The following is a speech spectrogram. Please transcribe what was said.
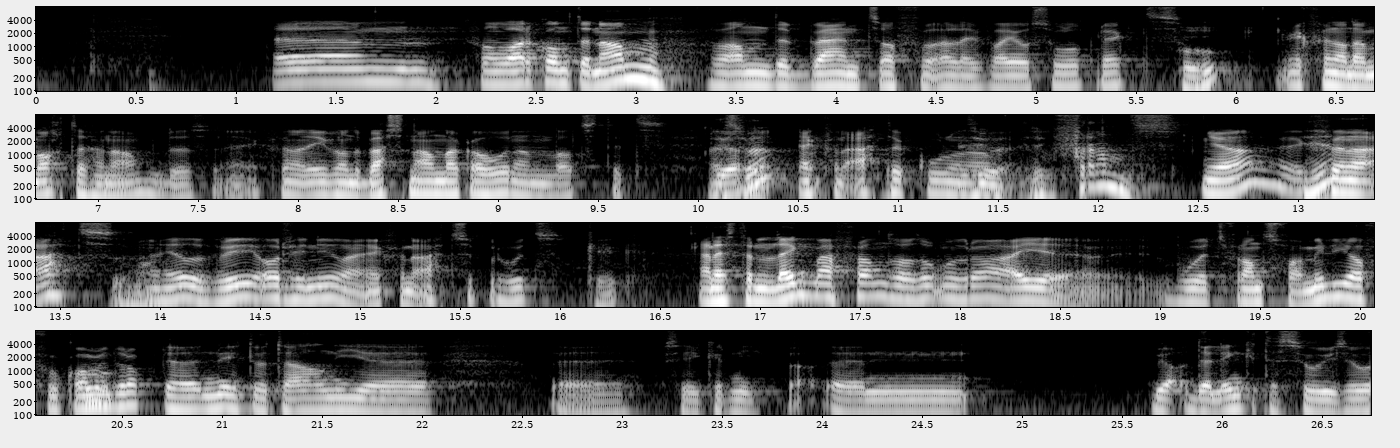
Ehm, van waar komt de naam van de band, of allee, van jouw solo-project? Mhm. Ik vind dat een machtige naam, dus eh, ik vind dat een van de beste namen dat ik al hoor, en laatst dit. Dat is Ja. wel. Ik vind het echt een coole naam. is ook Frans. Ja, ik Ja? vind dat echt een heel vrij origineel en ik vind het echt supergoed. Kijk. En is er een link met Frans, dat was ook mijn vraag. Je, hoe het Frans familie of hoe kom je erop? Eh, nee, totaal niet. eh, eh, zeker niet. Ja, ehm, ja, de link het is sowieso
